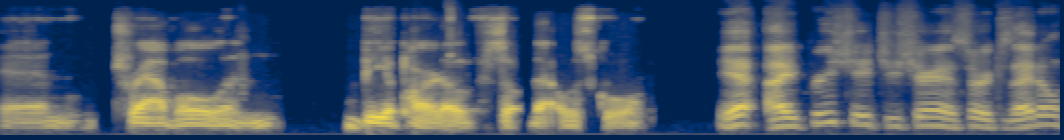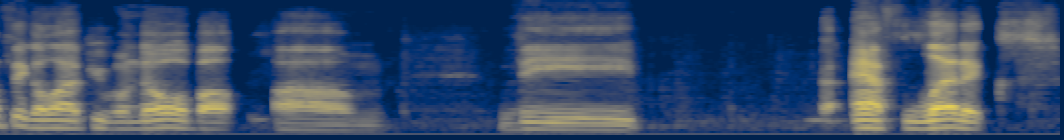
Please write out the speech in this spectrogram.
and travel and be a part of. So that was cool. Yeah, I appreciate you sharing that story because I don't think a lot of people know about um, the athletics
